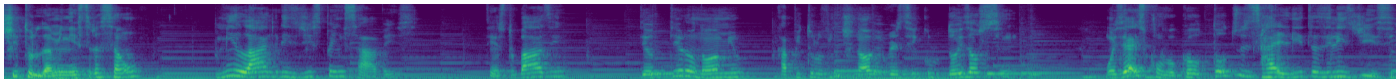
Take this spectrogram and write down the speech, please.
Título da ministração: Milagres dispensáveis. Texto base: Deuteronômio, capítulo 29, versículo 2 ao 5. Moisés convocou todos os israelitas e lhes disse:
